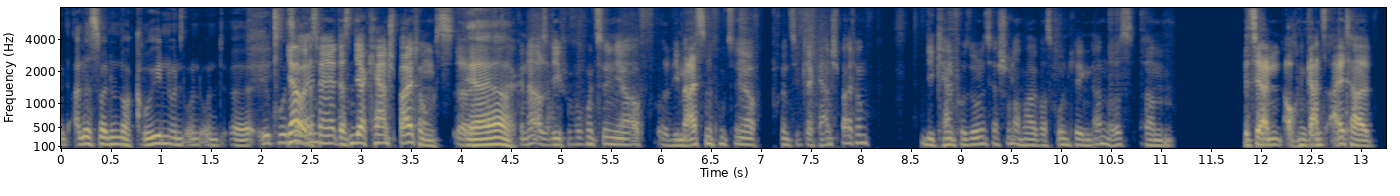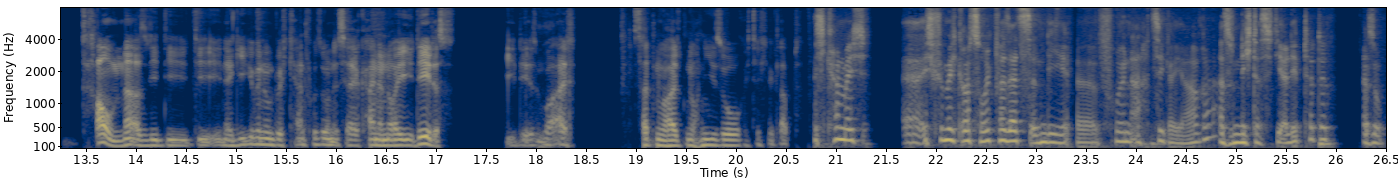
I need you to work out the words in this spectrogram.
und alles soll nur noch grün und, und, und äh, öko ja, sein. aber das, ja, das sind ja Kernspaltungskraftwerke. Äh, ja, ja. Ne? Also die funktionieren ja auf, die meisten funktionieren ja auf Prinzip der Kernspaltung. Die Kernfusion ist ja schon nochmal was grundlegend anderes. Ähm, ist ja auch ein ganz alter Traum. Ne? Also die, die, die Energiegewinnung durch Kernfusion ist ja keine neue Idee. Das, die Idee ist uralt. Es hat nur halt noch nie so richtig geklappt. Ich kann mich, äh, ich fühle mich gerade zurückversetzt in die äh, frühen 80er Jahre. Also nicht, dass ich die erlebt hätte. Also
